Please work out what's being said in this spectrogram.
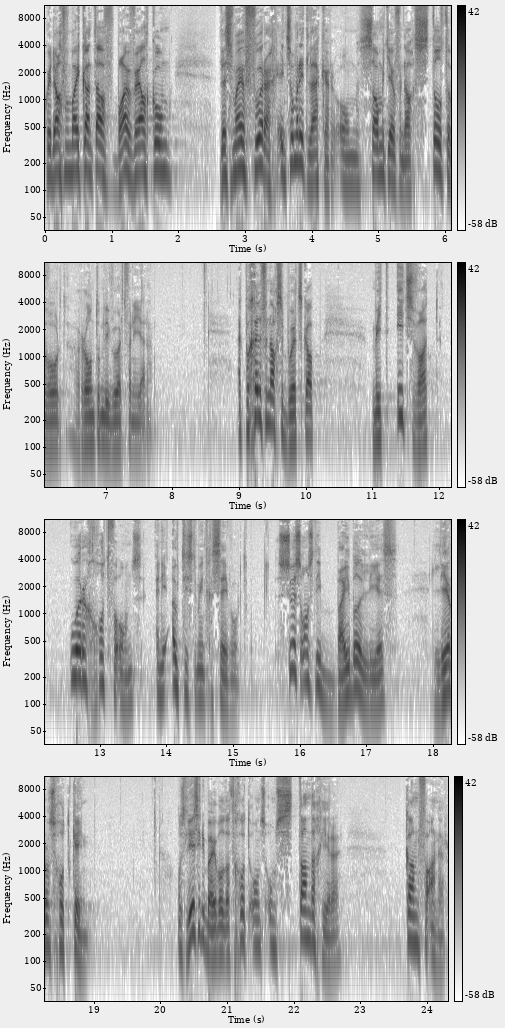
Goeiedag van my kant af. Baie welkom. Dis my voorreg en sommer net lekker om saam met jou vandag stil te word rondom die woord van die Here. Ek begin vandag se boodskap met iets wat oor God vir ons in die Ou Testament gesê word. Soos ons die Bybel lees, leer ons God ken. Ons lees in die Bybel dat God ons omstandighede kan verander.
